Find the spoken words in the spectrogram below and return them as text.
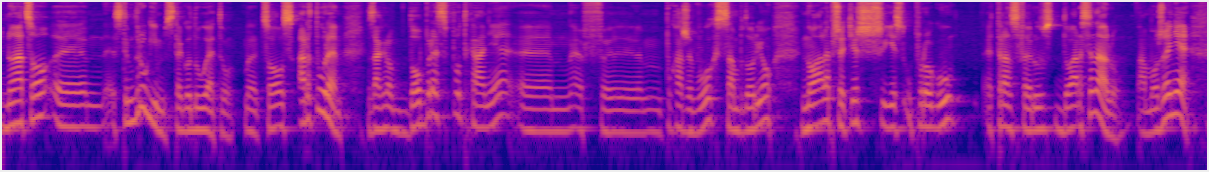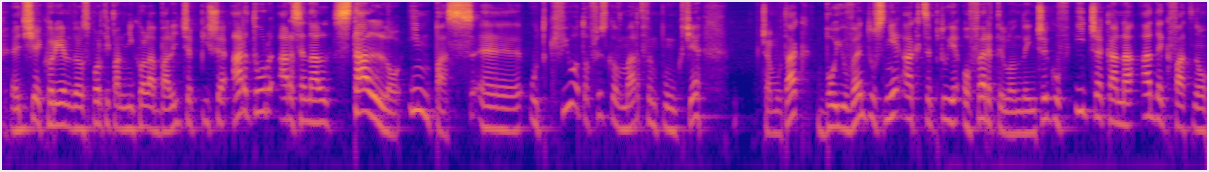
No a co z tym drugim z tego duetu? Co z Arturem? Zagrał dobre spotkanie w Pucharze Włoch z Sampdorią, no ale przecież jest u progu transferu do Arsenalu. A może nie. Dzisiaj Corriere dello Sport i pan Nikola Balicze pisze Artur, Arsenal, Stallo, impas. E, utkwiło to wszystko w martwym punkcie. Czemu tak? Bo Juventus nie akceptuje oferty Londyńczyków i czeka na adekwatną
